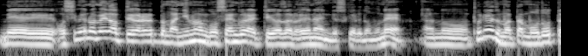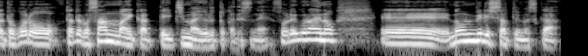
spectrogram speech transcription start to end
で、おしめの目だって言われると、まあ2万5千円ぐらいって言わざるを得ないんですけれどもね、あの、とりあえずまた戻ったところを、例えば3枚買って1枚売るとかですね、それぐらいの、えー、のんびりしたといいますか、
